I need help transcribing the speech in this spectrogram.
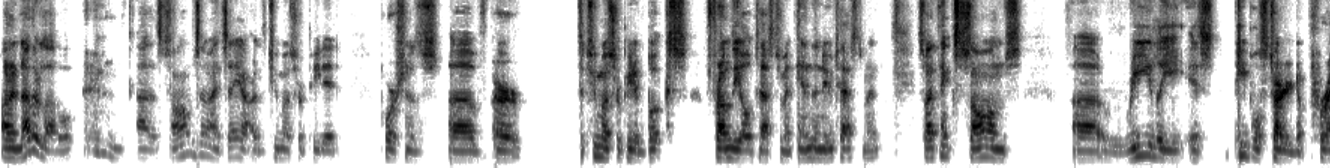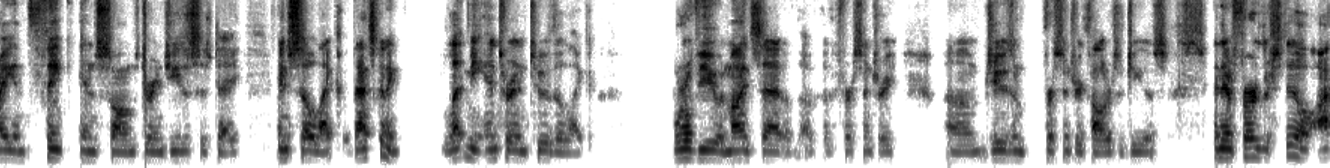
On another level, uh, Psalms and Isaiah are the two most repeated portions of, or the two most repeated books from the Old Testament in the New Testament. So I think Psalms uh, really is people started to pray and think in Psalms during Jesus's day, and so like that's going to let me enter into the like worldview and mindset of, of, of the first century um, Jews and first century followers of Jesus. And then further still, I,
